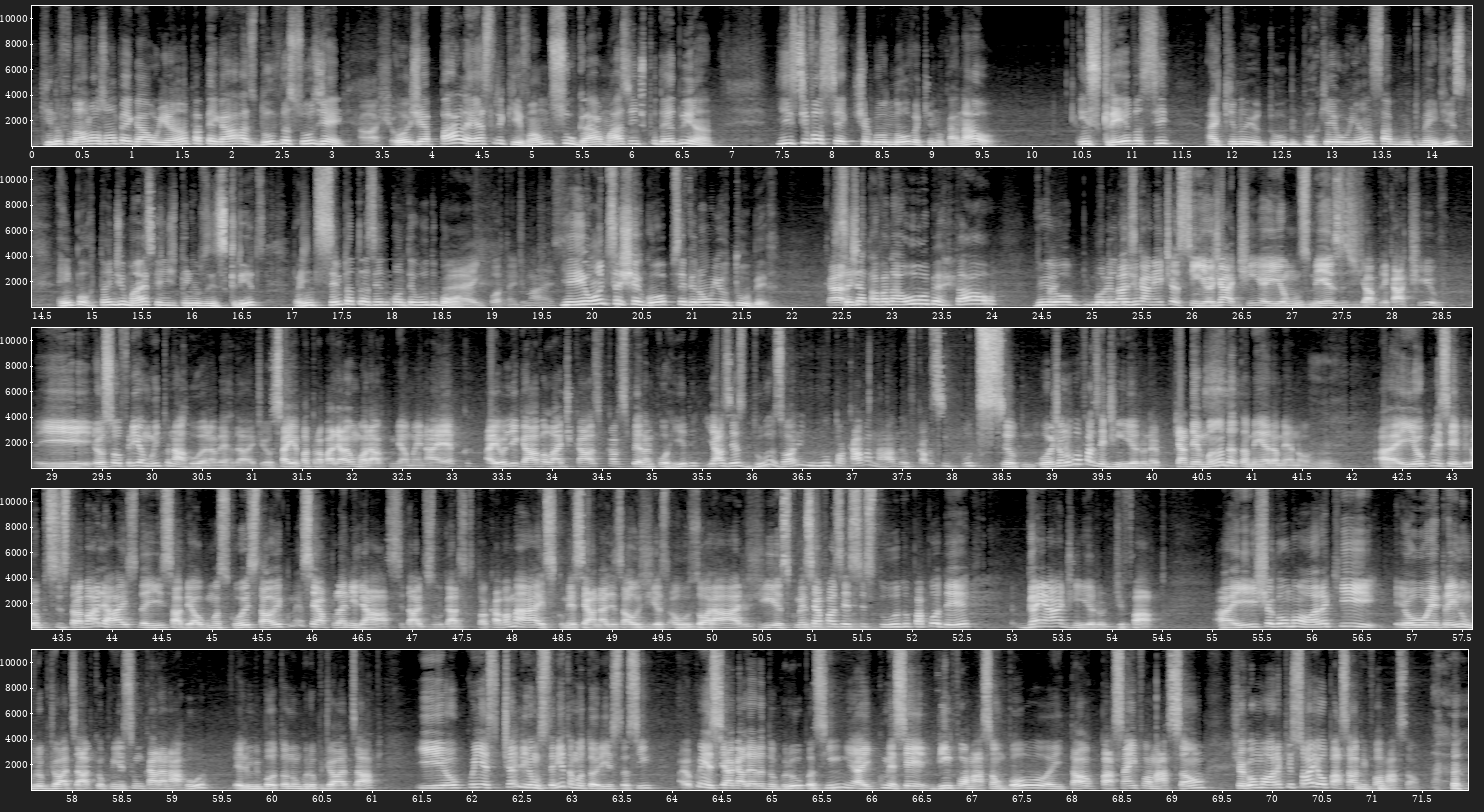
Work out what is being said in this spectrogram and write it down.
que no final nós vamos pegar o Ian para pegar as dúvidas suas, gente. Ah, Hoje é palestra aqui, vamos sugar o máximo que a gente puder do Ian. E se você que chegou novo aqui no canal, inscreva-se aqui no YouTube, porque o Ian sabe muito bem disso. É importante demais que a gente tenha os inscritos, para a gente sempre estar tá trazendo conteúdo bom. É importante demais. E aí, onde você chegou para você virar um youtuber? Cara, você já estava na Uber e tal, virou... Foi, foi basicamente de... assim, eu já tinha aí uns meses de aplicativo, e eu sofria muito na rua, na verdade. Eu saía para trabalhar, eu morava com minha mãe na época. Aí eu ligava lá de casa, ficava esperando corrida. E às vezes duas horas não tocava nada. Eu ficava assim, putz, eu, hoje eu não vou fazer dinheiro, né? Porque a demanda também era menor. Hum. Aí eu comecei, eu preciso trabalhar isso daí, saber algumas coisas e tal, e comecei a planilhar as cidades, os lugares que tocava mais, comecei a analisar os dias, os horários, dias, comecei a fazer esse estudo para poder ganhar dinheiro de fato. Aí chegou uma hora que eu entrei num grupo de WhatsApp, que eu conheci um cara na rua, ele me botou num grupo de WhatsApp, E eu conheci, tinha ali uns 30 motoristas, assim. Aí eu conheci a galera do grupo, assim, aí comecei a vir informação boa e tal, passar informação. Chegou uma hora que só eu passava informação.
